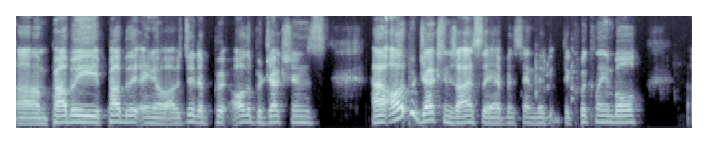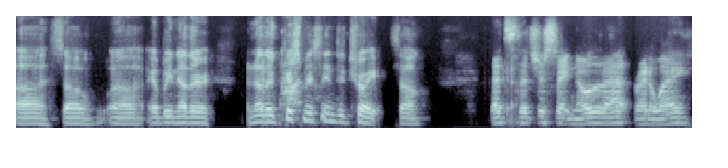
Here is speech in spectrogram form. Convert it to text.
Um, probably, probably. You know, I was doing the, pro- all the projections. Uh, all the projections, honestly, I've been saying the, the Quick Lane Bowl. Uh, so uh, it'll be another another It's not. Christmas in Detroit. So Let's Yeah. let's just say no to that right away,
